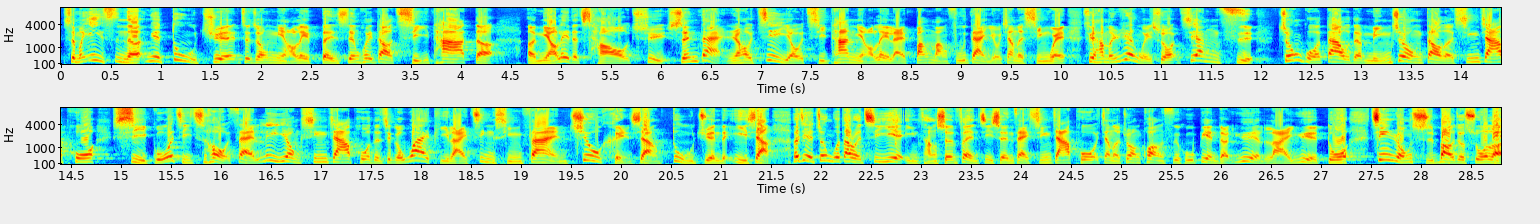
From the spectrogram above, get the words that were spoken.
什么意思呢？因为杜鹃这种鸟类本身会到其他的。呃，鸟类的巢去生蛋，然后借由其他鸟类来帮忙孵蛋，有这样的行为，所以他们认为说，这样子中国大陆的民众到了新加坡洗国籍之后，再利用新加坡的这个外皮来进行犯案，就很像杜鹃的意象。而且中国大陆的企业隐藏身份寄生在新加坡，这样的状况似乎变得越来越多。金融时报就说了，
